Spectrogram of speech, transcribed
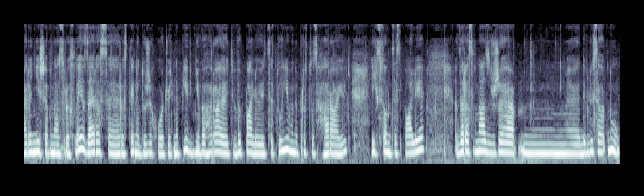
раніше в нас росли, зараз е, рости не дуже хочуть. На півдні вигорають, випалюються туї, вони просто згорають, їх сонце спалює. Зараз в нас вже е, дивлюся, ну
